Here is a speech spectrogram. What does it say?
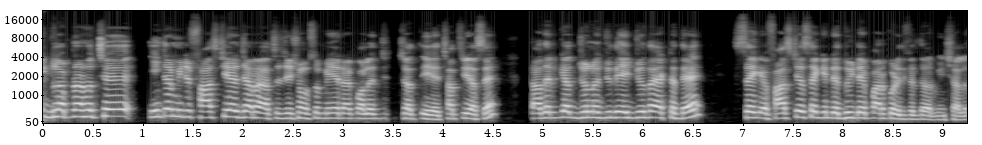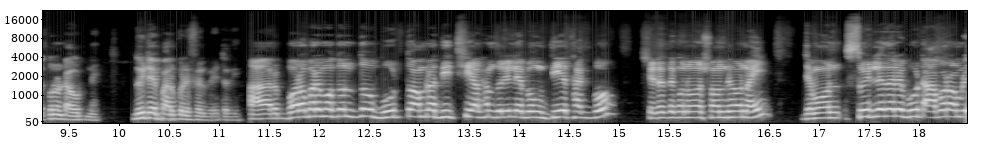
এগুলো আপনার হচ্ছে ইন্টারমিডিয়েট ফার্স্ট ইয়ার যারা আছে যে সমস্ত মেয়েরা কলেজ ছাত্রী আছে তাদেরকে জন্য যদি এই জুতা একটা দেয় ফার্স্ট ইয়ার সেকেন্ড ইয়ার দুইটাই পার করে দিয়ে ফেলতে পারবে ইনশাল্লাহ কোনো ডাউট নেই। দুইটাই পার করে ফেলবে এটা দিয়ে। আর বরাবরের মতন তো বুট তো আমরা দিচ্ছি আলহামদুলিল্লাহ এবং দিয়ে থাকব সেটাতে কোনো সন্দেহ নাই। যেমন সুইট লেদারের বুট আবারও আমরা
